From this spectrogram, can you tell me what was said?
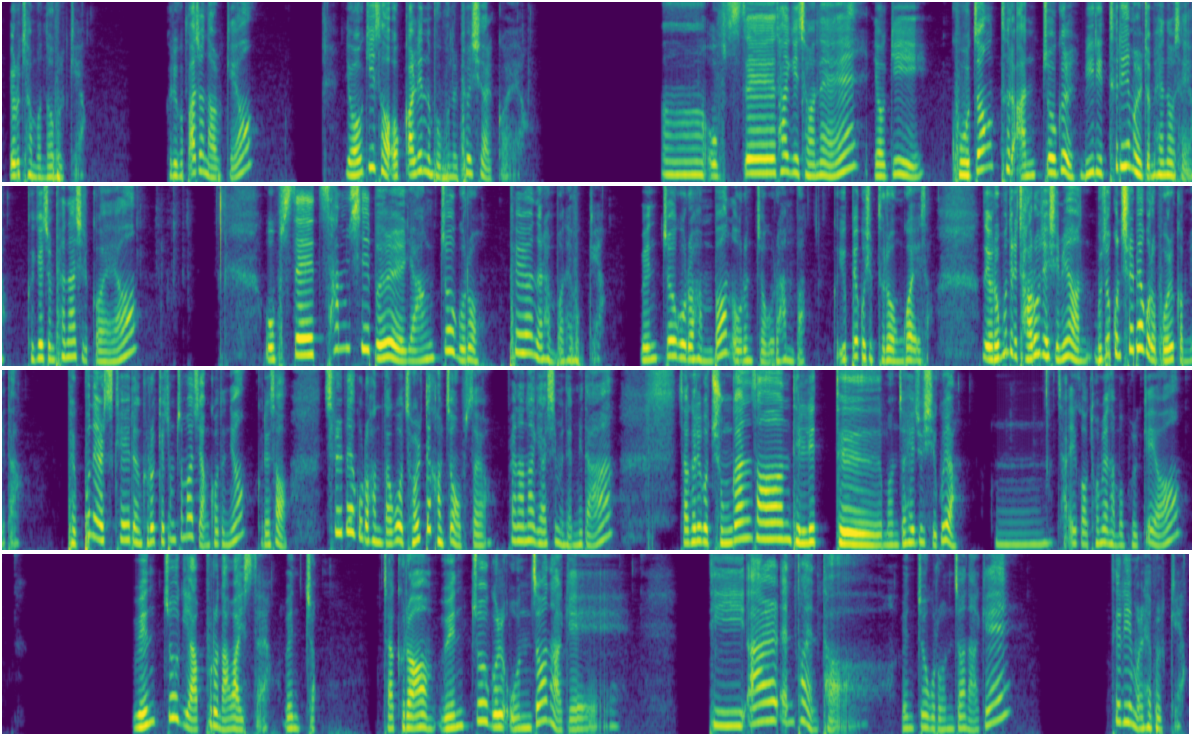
이렇게 한번 넣어볼게요. 그리고 빠져나올게요. 여기서 엇갈리는 부분을 표시할 거예요. 어, 옵셋 하기 전에 여기 고정 틀 안쪽을 미리 트림을 좀 해놓으세요. 그게 좀 편하실 거예요. 옵셋 30을 양쪽으로 표현을 한번 해볼게요. 왼쪽으로 한 번, 오른쪽으로 한 번. 그690 들어온 거에서. 근데 여러분들이 자로 재시면 무조건 700으로 보일 겁니다. 100분의 1 스케일은 그렇게 촘촘하지 않거든요. 그래서 700으로 한다고 절대 감점 없어요. 편안하게 하시면 됩니다. 자, 그리고 중간선 딜리트 먼저 해주시고요. 음, 자, 이거 도면 한번 볼게요. 왼쪽이 앞으로 나와 있어요. 왼쪽. 자, 그럼 왼쪽을 온전하게 DR 엔터 엔터 왼쪽으로 온전하게 트림을 해볼게요.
